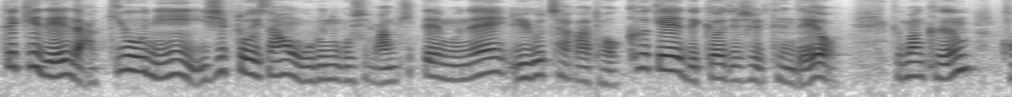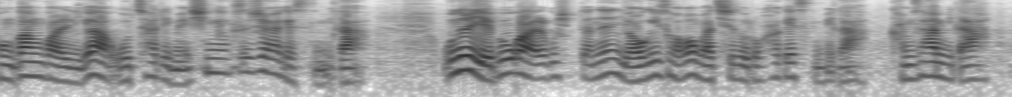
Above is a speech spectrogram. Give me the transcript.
특히 내일 낮 기온이 20도 이상 오르는 곳이 많기 때문에 일교차가 더 크게 느껴지실 텐데요. 그만큼 건강관리와 옷차림에 신경 쓰셔야겠습니다. 오늘 예보가 알고 싶다는 여기서 마치도록 하겠습니다. 감사합니다.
